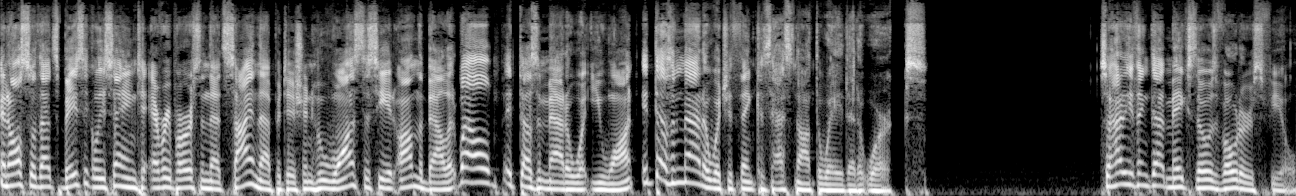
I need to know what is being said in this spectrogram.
And also, that's basically saying to every person that signed that petition who wants to see it on the ballot, well, it doesn't matter what you want. It doesn't matter what you think because that's not the way that it works. So, how do you think that makes those voters feel?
